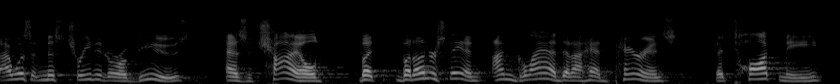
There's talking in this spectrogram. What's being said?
I wasn't mistreated or abused as a child, but, but understand, I'm glad that I had parents that taught me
